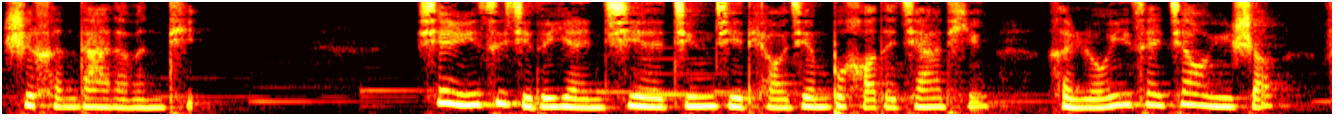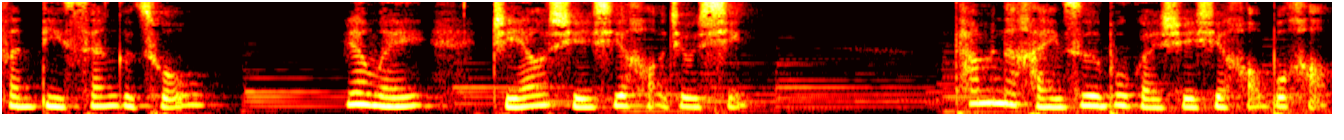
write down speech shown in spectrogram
是很大的问题。限于自己的眼界，经济条件不好的家庭很容易在教育上犯第三个错误，认为只要学习好就行。他们的孩子不管学习好不好。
